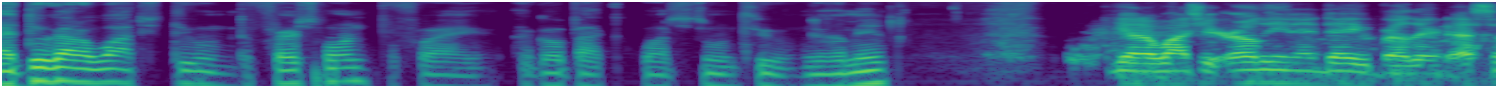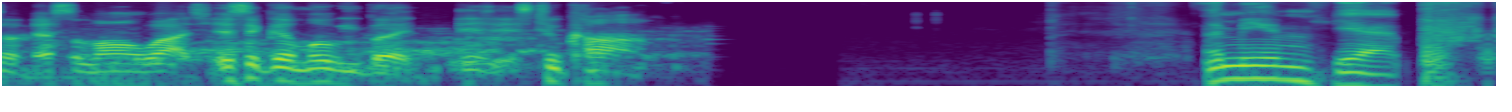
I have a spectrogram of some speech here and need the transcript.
I do gotta watch Dune, the first one, before I, I go back and watch Dune two. You know what I mean? You gotta watch it early in the day, brother. That's a that's a long watch. It's a good movie, but it's, it's too calm. I mean, yeah, pff,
